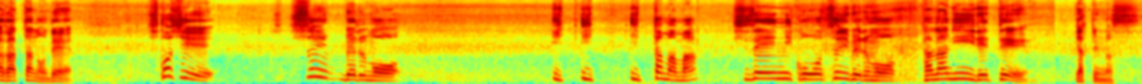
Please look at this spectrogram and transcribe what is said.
上がったので少しスイベルもいいいったまま自然にこうスイベルも棚に入れてやってみます。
